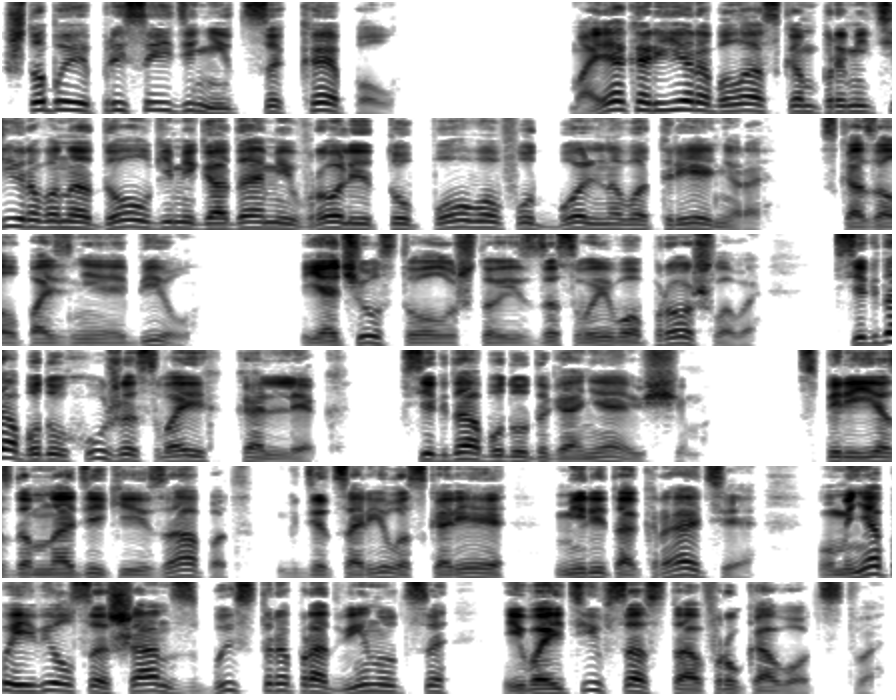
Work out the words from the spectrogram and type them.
чтобы присоединиться к Apple. Моя карьера была скомпрометирована долгими годами в роли тупого футбольного тренера, сказал позднее Билл. Я чувствовал, что из-за своего прошлого всегда буду хуже своих коллег, всегда буду догоняющим. С переездом на Дикий Запад, где царила скорее меритократия, у меня появился шанс быстро продвинуться и войти в состав руководства.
